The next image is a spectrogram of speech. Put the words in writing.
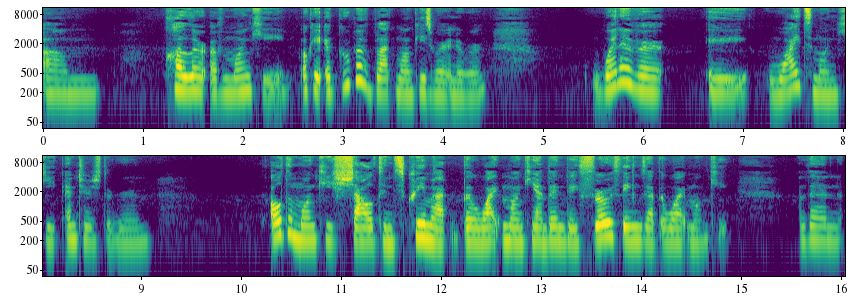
um, color of monkey, okay, a group of black monkeys were in a room, whenever a white monkey enters the room, all the monkeys shout and scream at the white monkey and then they throw things at the white monkey. Then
